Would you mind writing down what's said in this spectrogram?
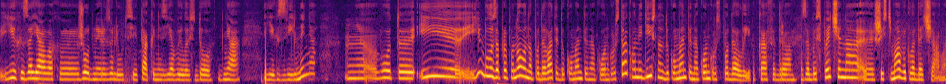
їх заявах е, жодної резолюції так і не з'явилось до дня їх звільнення. От, е, і їм було запропоновано подавати документи на конкурс. Так, вони дійсно документи на конкурс подали. Кафедра забезпечена е, шістьма викладачами.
